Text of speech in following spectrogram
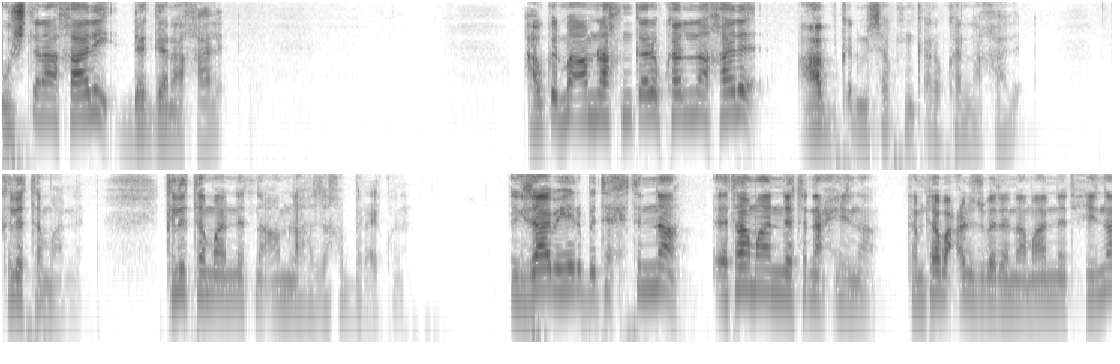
ውሽጥና ካልእ ደገና ካልእ ኣብ ቅድሚ ኣምላኽ ክንቀርብ ከለና ካልእ ኣብ ቅድሚ ሰብ ክንቀርብ ከለና ካልእ ክልተ ማነት ክልተ ማነት ንኣምላኽ ዘኽብር ኣይኮነን እግዚኣብሄር ብትሕትና እታ ማነትና ሒዝና ከምታ ባዕሉ ዝበለና ማነት ሒዝና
